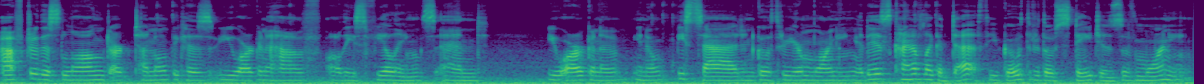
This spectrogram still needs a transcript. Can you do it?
after this long dark tunnel because you are going to have all these feelings and you are going to, you know, be sad and go through your mourning. It is kind of like a death. You go through those stages of mourning.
